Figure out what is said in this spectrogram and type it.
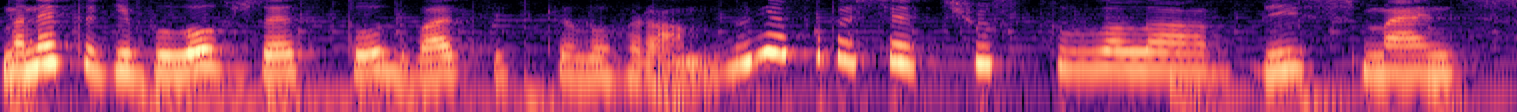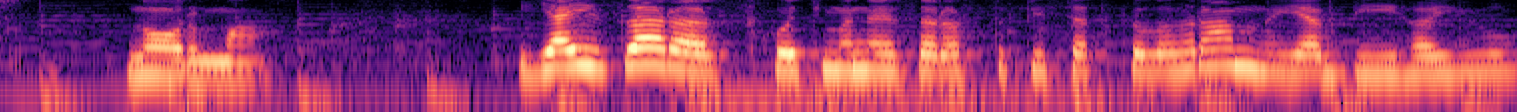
мене тоді було вже 120 кілограм. Ну, я себе ще чувствувала більш-менш норма. Я і зараз, хоч мене зараз 150 кілограм, але я бігаю,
